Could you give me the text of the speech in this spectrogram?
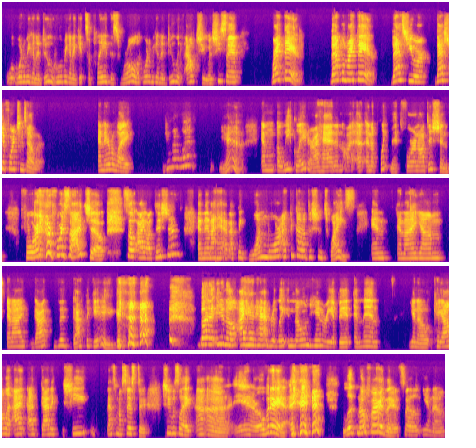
What are we going to do? Who are we going to get to play this role? Like, what are we going to do without you? And she said, right there, that one right there, that's your that's your fortune teller. And they were like, you know what? Yeah. And a week later, I had an, a, an appointment for an audition for for sideshow. So I auditioned, and then I had I think one more. I think I auditioned twice, and and I um and I got the got the gig. but you know, I had had relate known Henry a bit, and then you know, Keala, I I've got to she that's my sister. She was like, uh-uh, yeah, over there. Look no further. So, you know.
